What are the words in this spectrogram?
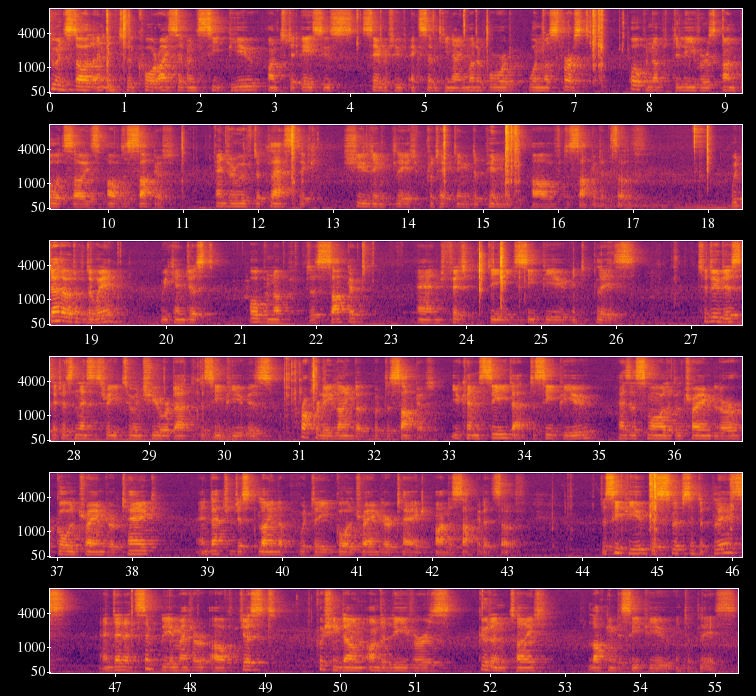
To install an Intel Core i7 CPU onto the Asus Sabertooth X79 motherboard, one must first open up the levers on both sides of the socket and remove the plastic shielding plate protecting the pins of the socket itself. With that out of the way, we can just open up the socket and fit the CPU into place. To do this, it is necessary to ensure that the CPU is properly lined up with the socket. You can see that the CPU has a small little triangular, gold triangular tag and that should just line up with the gold triangular tag on the socket itself. The CPU just slips into place and then it's simply a matter of just pushing down on the levers good and tight, locking the CPU into place.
